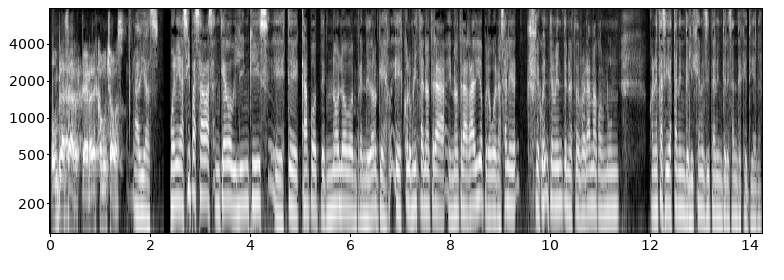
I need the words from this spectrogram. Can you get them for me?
Un placer, te agradezco mucho a vos. Adiós. Bueno, y así pasaba Santiago Bilinkis, este capo tecnólogo, emprendedor que es, columnista en otra, en otra radio, pero bueno, sale frecuentemente en nuestro programa con un con estas ideas tan inteligentes y tan interesantes que tiene.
